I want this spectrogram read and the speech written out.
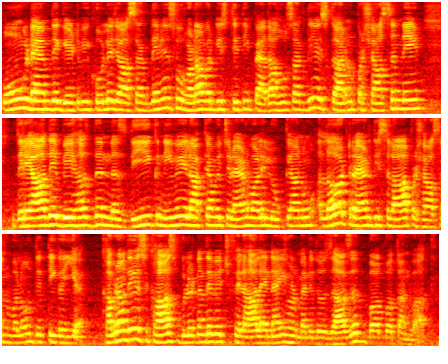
ਪੋਂਗ ਡੈਮ ਦੇ ਗੇਟ ਵੀ ਖੋਲੇ ਜਾ ਸਕਦੇ ਨੇ ਸੋ ਹੜ੍ਹਾਂ ਵਰਗੀ ਸਥਿਤੀ ਪੈਦਾ ਹੋ ਸਕਦੀ ਹੈ। ਇਸ ਕਾਰਨ ਪ੍ਰਸ਼ਾਸਨ ਨੇ ਦਰਿਆ ਦੇ ਬੇਹੱਦ ਨਜ਼ਦੀਕ ਨੀਵੇਂ ਇਲਾਕਿਆਂ ਵਿੱਚ ਰਹਿਣ ਵਾਲੇ ਲੋਕਾਂ ਨੂੰ ਅਲਰਟ ਰਹਿਣ ਦੀ ਸਲਾਹ ਪ੍ਰਸ਼ਾਸਨ ਵੱਲੋਂ ਦਿੱਤੀ ਗਈ ਹੈ। ਖਬਰਾਂ ਦੇ ਇਸ ਖਾਸ ਬੁਲੇਟਿਨ ਦੇ ਵਿੱਚ ਫਿਲਹਾਲ ਇੰਨਾ ਹੀ। ਹੁਣ ਮੈਨੂੰ ਦਿਓ ਇਜਾਜ਼ਤ ਬਹੁਤ ਬਹੁਤ ਧੰਨਵਾਦ।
